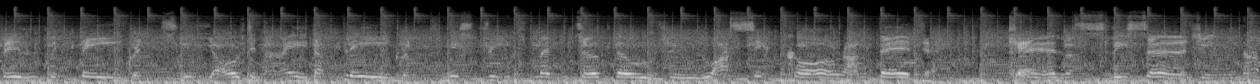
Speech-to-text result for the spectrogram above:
filled with vagrants, we all deny the flagrant mistreatment of those who are sick or unfed. Carelessly surging, the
